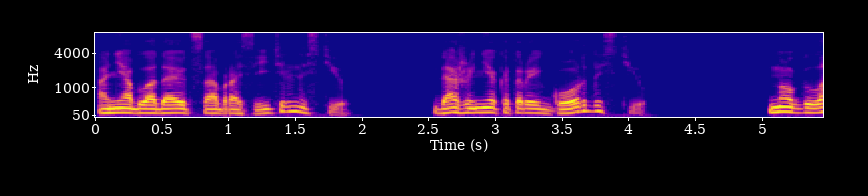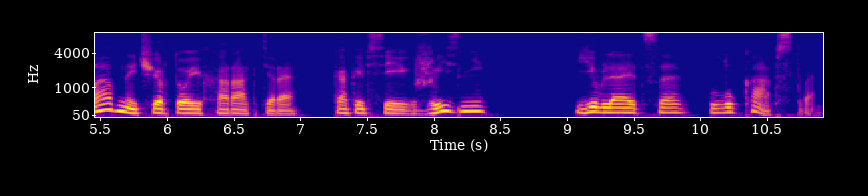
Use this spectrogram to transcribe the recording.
Они обладают сообразительностью, даже некоторой гордостью. Но главной чертой их характера, как и всей их жизни, является лукавство.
